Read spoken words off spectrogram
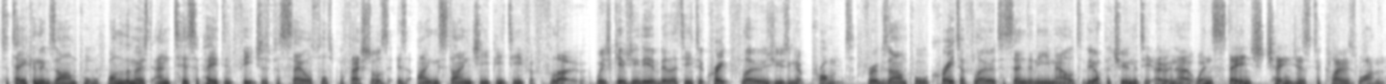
To take an example, one of the most anticipated features for Salesforce professionals is Einstein GPT for Flow, which gives you the ability to create flows using a prompt. For example, create a flow to send an email to the opportunity owner when stage changes to Closed Won.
